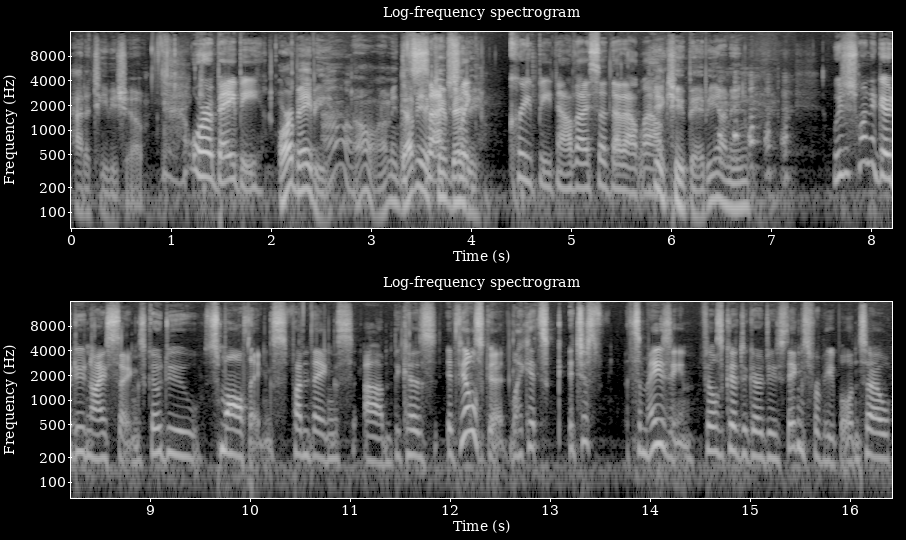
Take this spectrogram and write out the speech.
had a TV show Or a baby. or a baby. Oh. Oh, I mean that'd be a cute baby. creepy now that I said that out Be a loud. cute baby. I mean, We just want to go do nice things, go do small things, fun things, um, because it feels good. Like it's it just it's amazing. feels good to go do things for people, and so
